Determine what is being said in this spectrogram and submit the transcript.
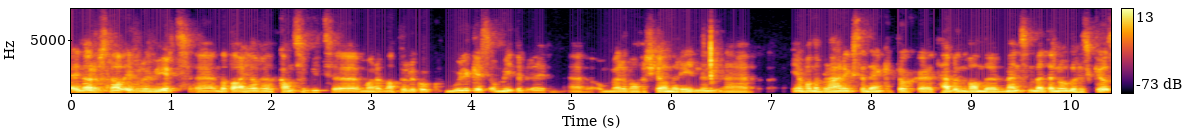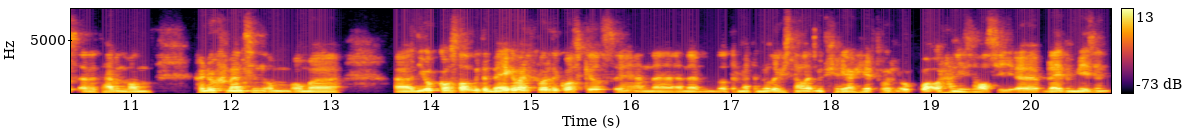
enorm snel evolueert. dat dat heel veel kansen biedt, maar het natuurlijk ook moeilijk is om mee te blijven, omwille van verschillende redenen een van de belangrijkste, denk ik toch, het hebben van de mensen met de nodige skills en het hebben van genoeg mensen om, om, uh, uh, die ook constant moeten bijgewerkt worden qua skills. Hè, en, en dat er met de nodige snelheid moet gereageerd worden, ook qua organisatie blijven mee zijn.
